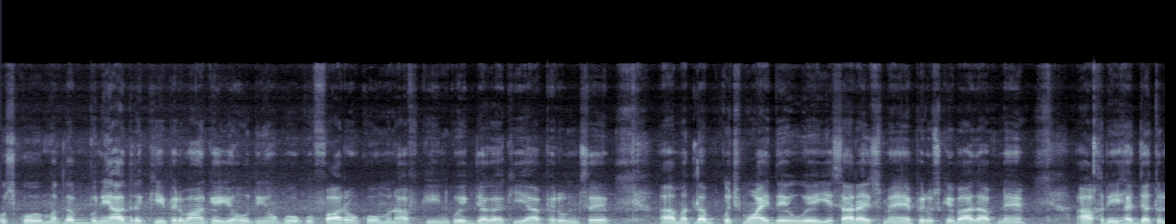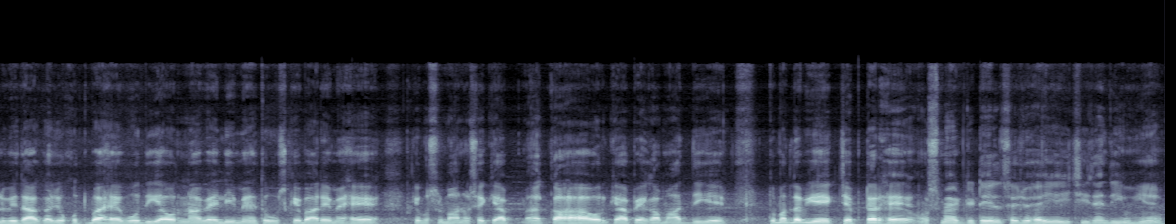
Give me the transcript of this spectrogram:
उसको मतलब बुनियाद रखी फिर वहाँ के यहूदियों को कुफ़ारों को मुनाफिकीन को एक जगह किया फिर उनसे आ, मतलब कुछ माहे हुए ये सारा इसमें है। फिर उसके बाद आपने आखिरी हजतुलविदा का जो ख़ुतबा है वो दिया और नावैली में तो उसके बारे में है कि मुसलमानों से क्या कहा और क्या पैगाम दिए। तो मतलब ये एक चैप्टर है उसमें डिटेल से जो है यही चीज़ें दी हुई हैं।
